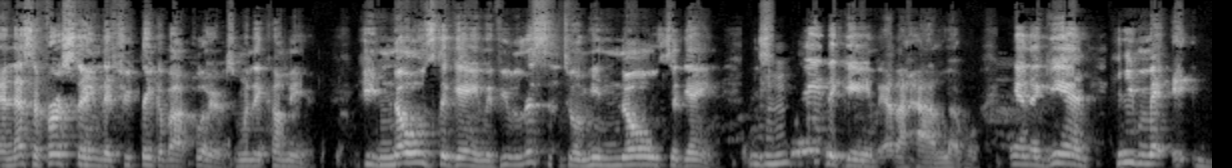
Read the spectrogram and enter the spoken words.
And that's the first thing that you think about players when they come in. He knows the game. If you listen to him, he knows the game. He's mm-hmm. played the game at a high level. And again, he made,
